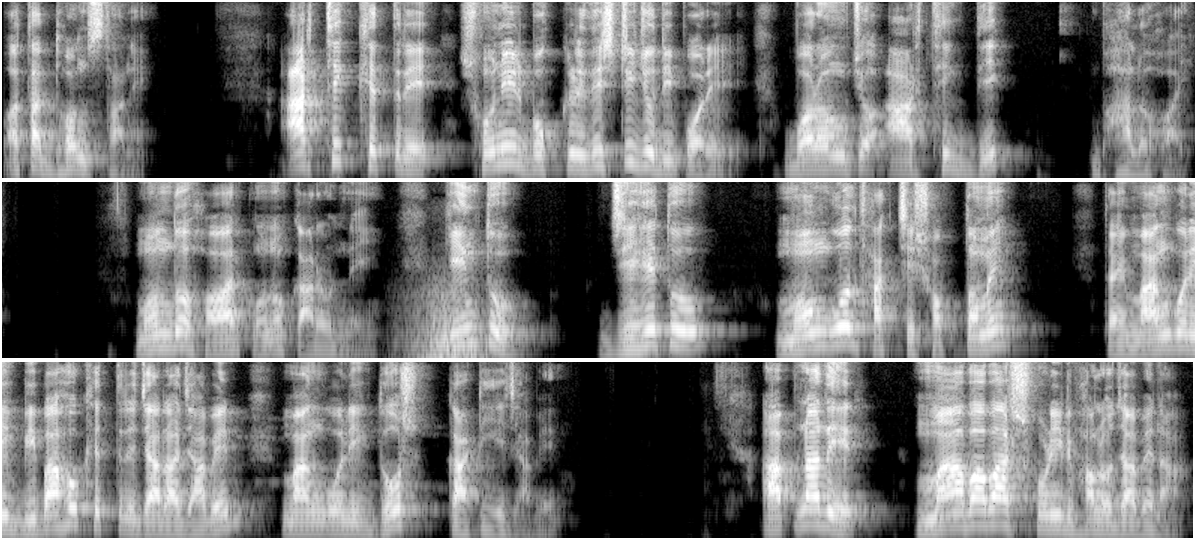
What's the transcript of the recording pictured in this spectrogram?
অর্থাৎ ধন স্থানে। আর্থিক ক্ষেত্রে শনির বক্রী দৃষ্টি যদি পড়ে, বরঞ্চ আর্থিক দিক ভালো হয়। মন্দ হওয়ার কোনো কারণ নেই। কিন্তু যেহেতু মঙ্গল থাকছে সপ্তমে, তাই মাঙ্গলিক বিবাহ ক্ষেত্রে যারা যাবেন, মাঙ্গলিক দোষ কাটিয়ে যাবেন। আপনাদের মা বাবার শরীর ভালো যাবে না।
